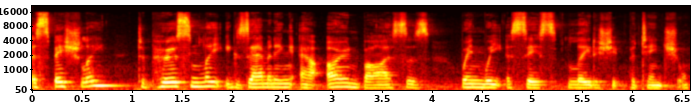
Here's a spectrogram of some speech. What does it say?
especially to personally examining our own biases when we assess leadership potential.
